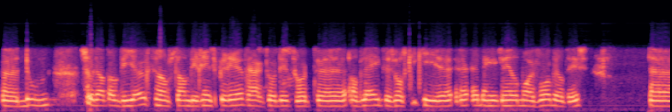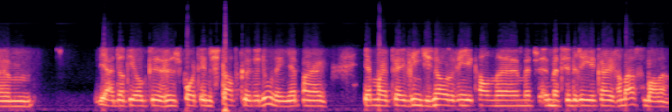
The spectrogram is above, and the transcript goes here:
uh, doen. Zodat ook de jeugd in Amsterdam die geïnspireerd raakt door dit soort uh, atleten, zoals Kiki, uh, denk ik een heel mooi voorbeeld is. Um, ja, dat die ook de, hun sport in de stad kunnen doen. En je hebt maar, je hebt maar twee vriendjes nodig en je kan met, met z'n drieën kan je gaan basketballen.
